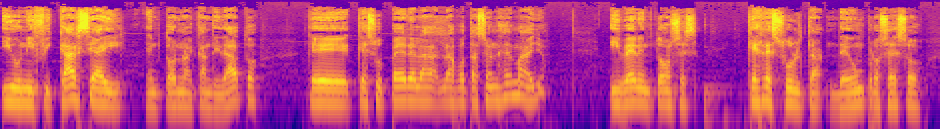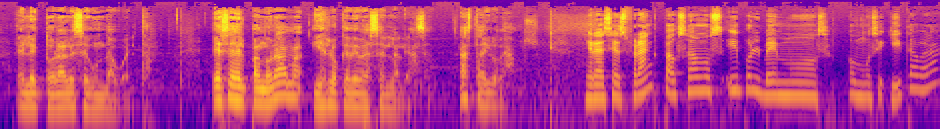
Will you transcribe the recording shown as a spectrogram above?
y unificarse ahí en torno al candidato que, supere la, las votaciones de mayo y ver entonces qué resulta de un proceso electoral de segunda vuelta. Ese es el panorama y es lo que debe hacer la alianza. Hasta ahí lo dejamos. Gracias, Frank. Pausamos y volvemos con musiquita, ¿verdad?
